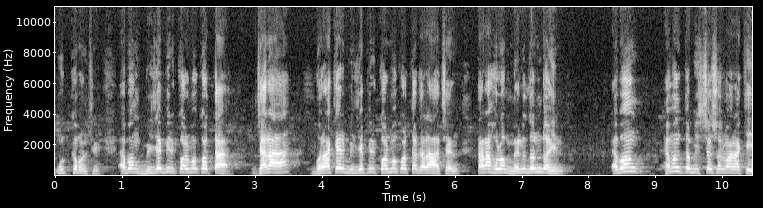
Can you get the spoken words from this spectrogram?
মুখ্যমন্ত্রী। এবং বিজেপির কর্মকর্তা যারা বরাকের বিজেপির কর্মকর্তা যারা আছেন, তারা হলো মেরুদণ্ডহীন। এবং হেমন্ত বিশ্ব শর্মা নাকি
